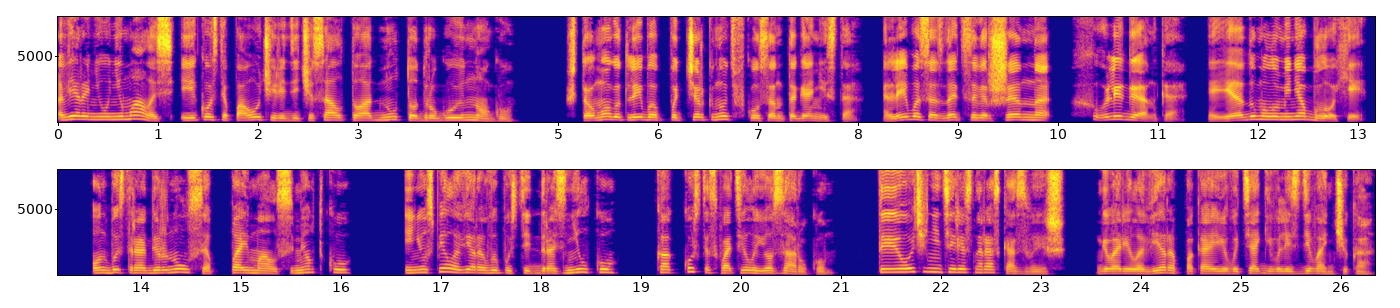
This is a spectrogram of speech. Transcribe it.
Вера не унималась, и Костя по очереди чесал то одну, то другую ногу. «Что могут либо подчеркнуть вкус антагониста, либо создать совершенно хулиганка. Я думал, у меня блохи». Он быстро обернулся, поймал сметку, и не успела Вера выпустить дразнилку, как Костя схватил ее за руку. «Ты очень интересно рассказываешь», — говорила Вера, пока ее вытягивали с диванчика.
